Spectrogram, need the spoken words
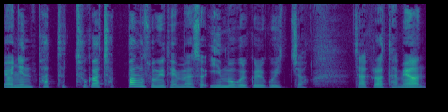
연인 파트 2가 첫 방송이 되면서 이목을 끌고 있죠. 자, 그렇다면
